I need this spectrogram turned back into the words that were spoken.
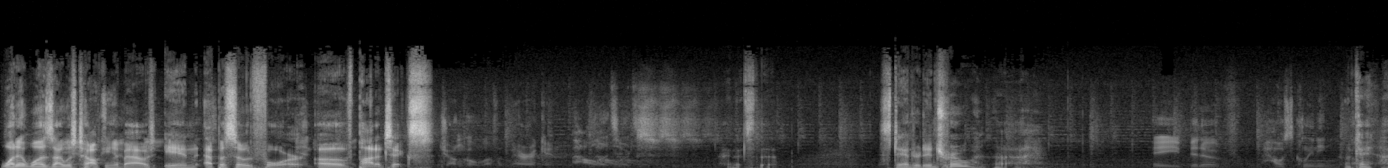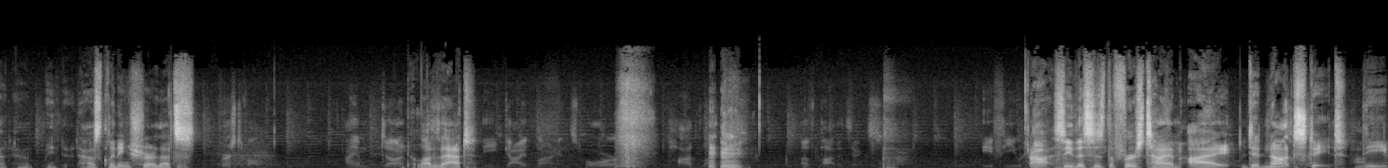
what it was I was talking about in episode four of Poditics. Jungle of American politics. And That's the standard intro. Uh, A bit of house cleaning. okay, house cleaning, sure, that's First of all, I am done a lot of that. Ah, see, this is the first time I did not state the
